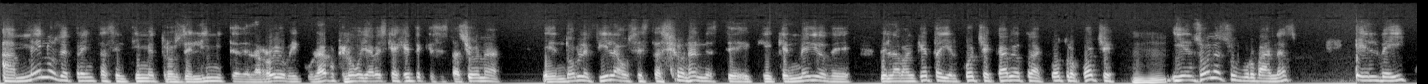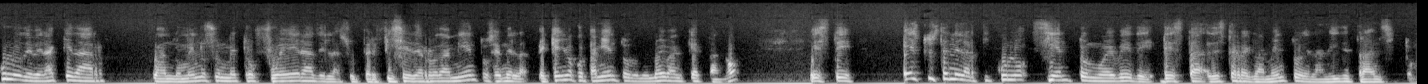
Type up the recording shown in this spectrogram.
a menos de 30 centímetros del límite del arroyo vehicular, porque luego ya ves que hay gente que se estaciona en doble fila o se estacionan este, que, en medio de, la banqueta y el coche cabe otra, otro coche. Y en zonas suburbanas, el vehículo deberá quedar cuando menos un metro fuera de la superficie de rodamiento, o sea, en el pequeño acotamiento donde no hay banqueta, ¿no? Este, esto está en el artículo 109 de, de, esta, de este reglamento de la ley de tránsito.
